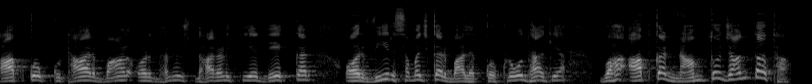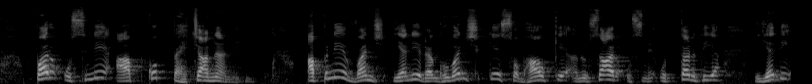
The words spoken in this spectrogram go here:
आपको कुठार, बाण और धनुष धारण किए देखकर और वीर समझकर बालक को क्रोध आ गया। वह आपका नाम तो जानता था, पर उसने आपको पहचाना नहीं। अपने वंश, यानी रघुवंश के स्वभाव के अनुसार उसने उत्तर दिया, यदि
